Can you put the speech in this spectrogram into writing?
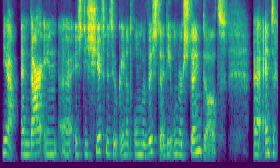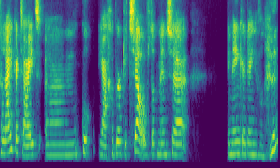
Ja, en daarin uh, is die shift natuurlijk in het onbewuste, die ondersteunt dat. Uh, en tegelijkertijd um, ja, gebeurt het zelfs dat mensen in één keer denken van, huh?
